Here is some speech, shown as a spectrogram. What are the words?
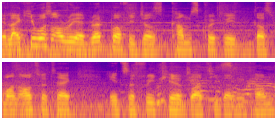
Like he was already at red buff, he just comes quickly, does one auto attack. It's a free kill, but he doesn't come.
